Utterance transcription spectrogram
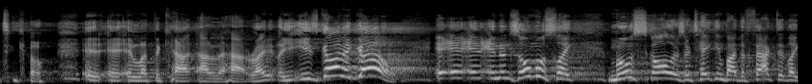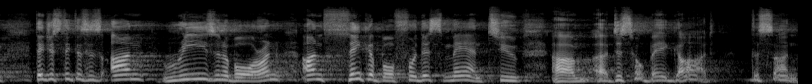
to go and, and let the cat out of the hat right? Like he's to go and, and, it's almost like most scholars are taken by the fact that like they just think this is unreasonable or un, unthinkable for this man to um, uh, disobey God, the Son.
